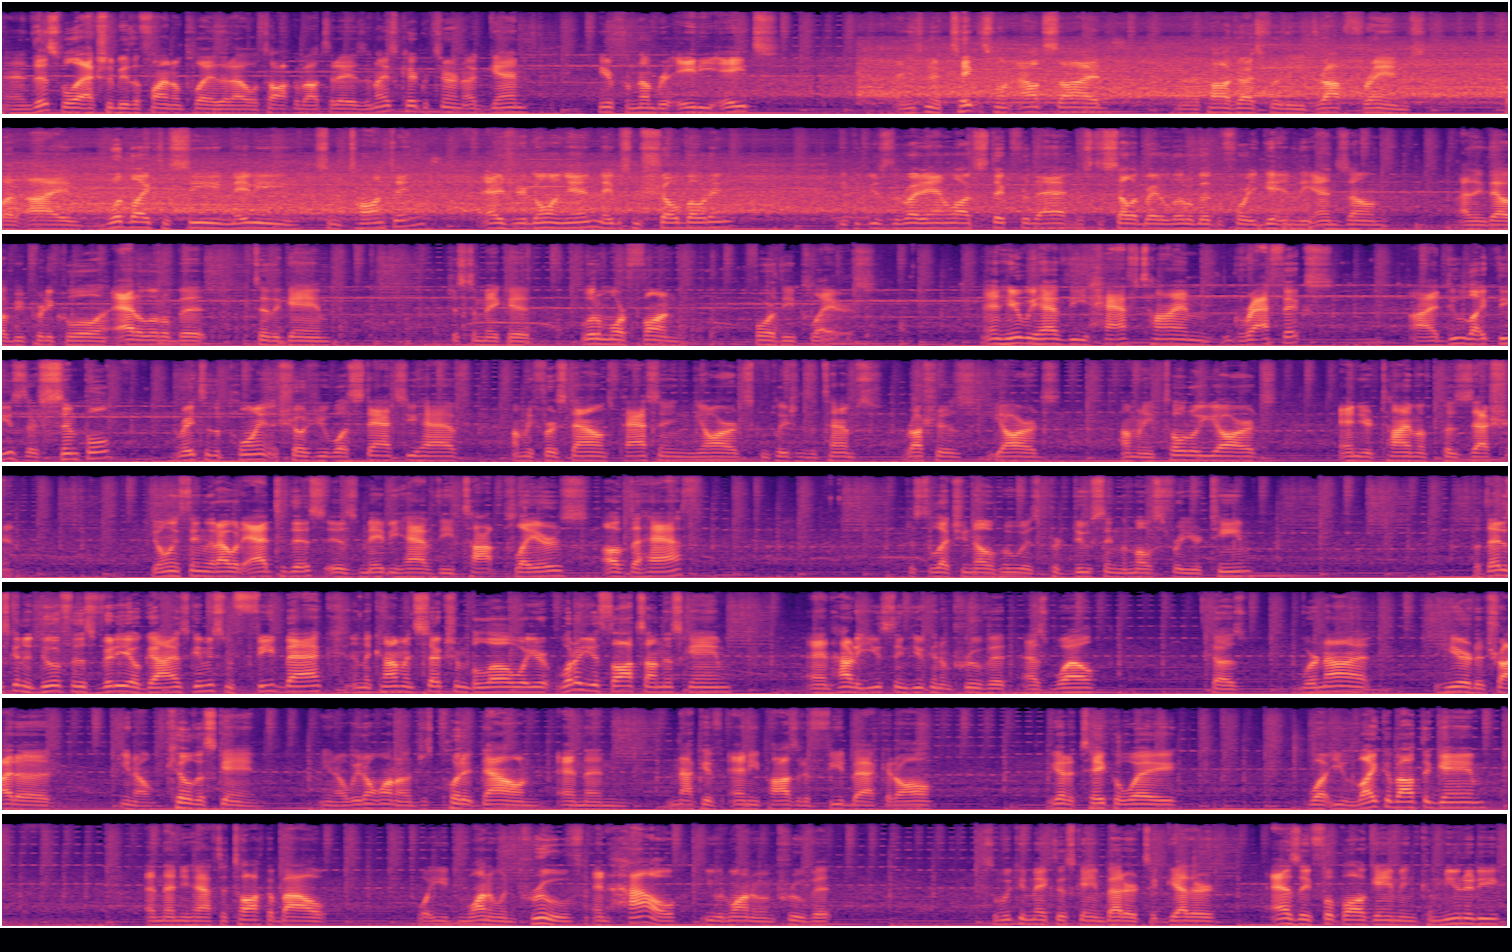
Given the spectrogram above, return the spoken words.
And this will actually be the final play that I will talk about today. is a nice kick return again here from number 88 and he's going to take this one outside. And I apologize for the drop frames, but I would like to see maybe some taunting as you're going in, maybe some showboating. You could use the right analog stick for that, just to celebrate a little bit before you get into the end zone. I think that would be pretty cool. And add a little bit to the game, just to make it a little more fun for the players. And here we have the halftime graphics. I do like these. They're simple right to the point. It shows you what stats you have, how many first downs, passing yards, completions attempts, rushes, yards, how many total yards, and your time of possession. The only thing that I would add to this is maybe have the top players of the half, just to let you know who is producing the most for your team. But that is going to do it for this video, guys. Give me some feedback in the comments section below. What, your, what are your thoughts on this game? and how do you think you can improve it as well? Because we're not here to try to, you know, kill this game. You know, we don't want to just put it down and then not give any positive feedback at all. You got to take away what you like about the game, and then you have to talk about what you'd want to improve and how you would want to improve it so we can make this game better together as a football gaming community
